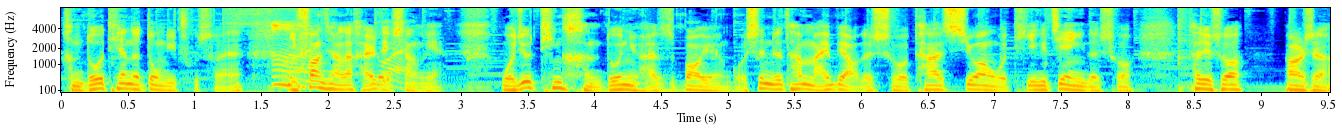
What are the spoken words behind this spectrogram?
很多天的动力储存，嗯你放下来还是得上链。我就听很多女孩子抱怨过，甚至她买表的时候，她希望我提一个建议的时候，她就说：“潘老师，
